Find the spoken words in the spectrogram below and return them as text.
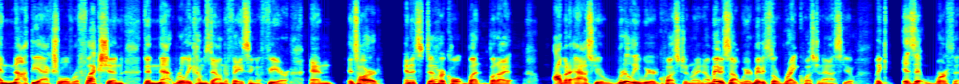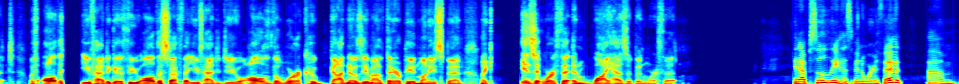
and not the actual reflection, then that really comes down to facing a fear. And it's hard and it's difficult yeah. but but i I'm going to ask you a really weird question right now. Maybe it's not weird. Maybe it's the right question to ask you. Like, is it worth it with all the you've had to go through, all the stuff that you've had to do, all the work, who God knows the amount of therapy and money spent? Like, is it worth it? And why has it been worth it? It absolutely has been worth it. Um,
